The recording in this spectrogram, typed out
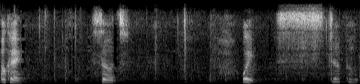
okay, so it's wait step out.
